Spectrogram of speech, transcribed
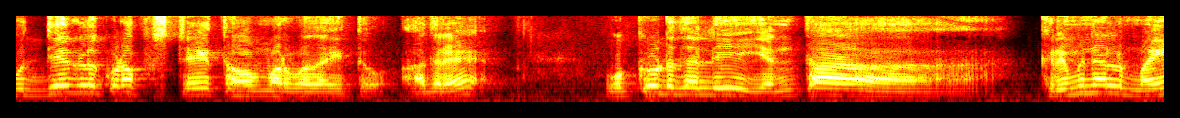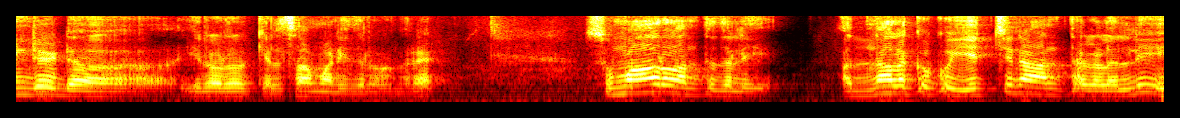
ಹುದ್ದೆಗಳು ಕೂಡ ಸ್ಟೇ ತಗೊಂಬರ್ಬೋದಾಯಿತು. ಆದರೆ ಒಕ್ಕೂಟದಲ್ಲಿ ಎಂಥ ಕ್ರಿಮಿನಲ್ ಮೈಂಡೆಡ್ ಇರೋರು ಕೆಲಸ ಮಾಡಿದರು ಅಂದರೆ ಸುಮಾರು ಹಂತದಲ್ಲಿ ಹದಿನಾಲ್ಕಕ್ಕೂ ಹೆಚ್ಚಿನ ಹಂತಗಳಲ್ಲಿ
